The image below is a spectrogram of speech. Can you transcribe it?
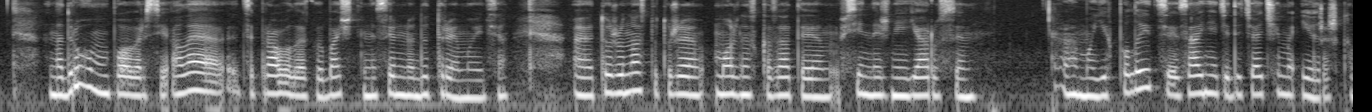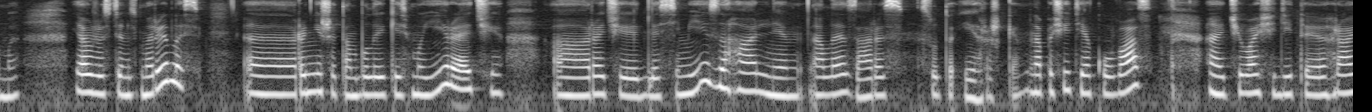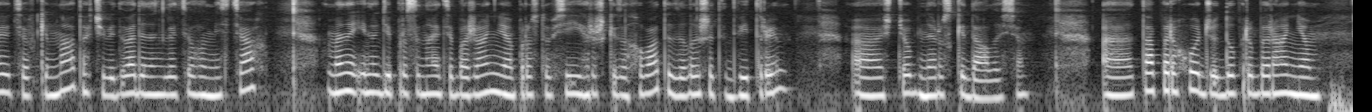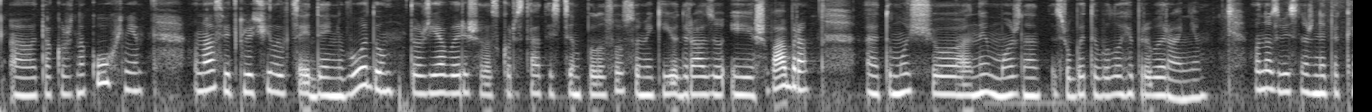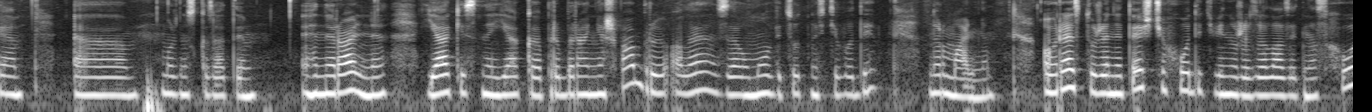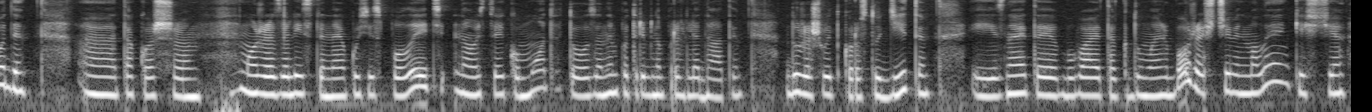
на другому поверсі, але це правило, як ви бачите, не сильно дотримується. Е, Тож у нас тут уже можна сказати всі нижні яруси е, моїх полиць зайняті дитячими іграшками. Я вже з цим змирилась. Е, Раніше там були якісь мої речі, речі для сім'ї загальні, але зараз суто іграшки. Напишіть, як у вас, чи ваші діти граються в кімнатах, чи відведених для цього місцях. У мене іноді просинається бажання просто всі іграшки заховати, залишити 2-3, е, щоб не розкидалися. Е, Та переходжу до прибирання е, також на кухні. У нас відключили в цей день воду, тож я вирішила скористатись цим пилососом, який одразу і швабра, е, тому що ним можна зробити вологе прибирання. Воно, звісно ж, не таке, е, можна сказати, генеральне, якісне, як е, прибирання шваброю, але за умов відсутності води нормально. Орест уже не те, що ходить, він уже залазить на сходи, е, також е, може залізти на якусь із полиць, на ось цей комод, то за ним потрібно приглядати. Дуже швидко ростуть діти. І знаєте, буває так, думаєш, Боже, ще він маленький, ще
